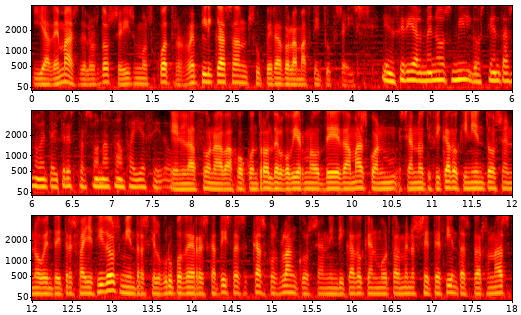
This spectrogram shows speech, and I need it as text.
y además de los dos seísmos, cuatro réplicas han superado la magnitud 6. Y en Siria al menos 1.293 personas han fallecido. En la zona bajo control del gobierno de Damasco se han notificado 593 fallecidos, mientras que el grupo de rescatistas Cascos Blancos han indicado que han muerto al menos 700 personas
